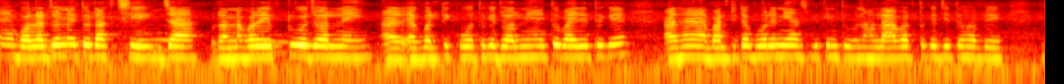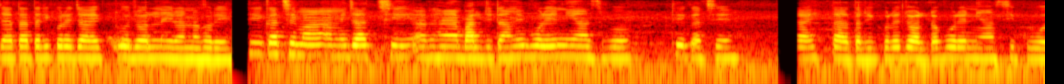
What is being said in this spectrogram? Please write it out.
হ্যাঁ বলার জন্যই তো ডাকছি। যা, রান্নাঘরে একটুও জল নেই। আর এক বালতি কুয়ো থেকে জল নিয়ে আয় তো বাইরে থেকে। আর হ্যাঁ বালতিটা ভরে নিয়ে আসবি কিন্তু, নাহলে আবার তোকে যেতে হবে। যা, তাড়াতাড়ি করে যা, একটুও জল নেই রান্নাঘরে। ঠিক আছে মা, আমি যাচ্ছি। আর হ্যাঁ বালতিটা আমি ভরে নিয়ে আসব। ঠিক আছে। যাই তাড়াতাড়ি করে জলটা ভরে নিয়ে আসি কুয়ো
